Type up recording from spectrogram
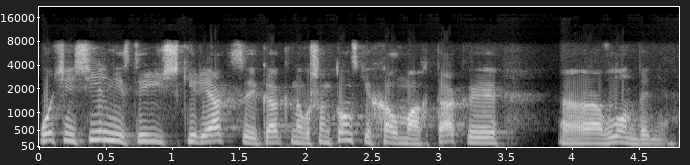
очень сильные исторические реакции как на Вашингтонских холмах, так и в Лондоне.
